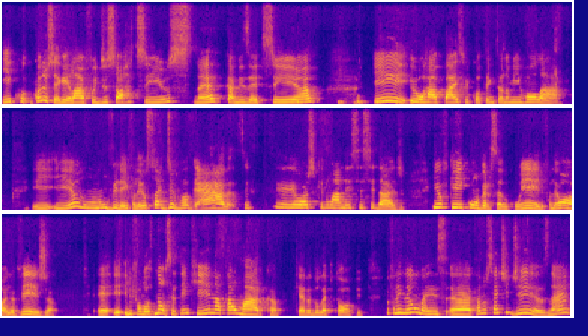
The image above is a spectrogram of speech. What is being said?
e quando eu cheguei lá, fui de shortinhos, né? Camisetinha, e, e o rapaz ficou tentando me enrolar. E, e eu não, não, virei, falei, eu sou advogada. Assim, eu acho que não há necessidade. E eu fiquei conversando com ele, falei, olha, veja, é, ele falou, não, você tem que ir na tal marca, que era do laptop. Eu falei, não, mas é, tá nos sete dias, né?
